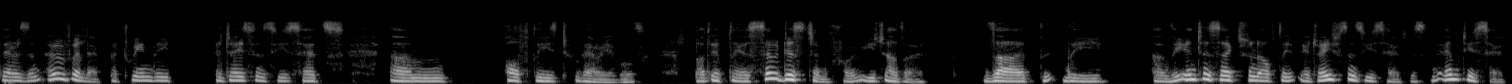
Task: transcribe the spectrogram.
there is an overlap between the adjacency sets um, of these two variables. But if they are so distant from each other that the and the intersection of the adjacency set is an empty set,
